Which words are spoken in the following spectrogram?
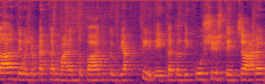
ਕਾਰ ਦੇ ਵੱਲੋਂ ਟੱਕਰ ਮਾਰਨ ਤੋਂ ਬਾਅਦ ਇੱਕ ਵਿਅਕਤੀ ਦੇ ਕਤਲ ਦੀ ਕੋਸ਼ਿਸ਼ ਤੇ ਚਾਰ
